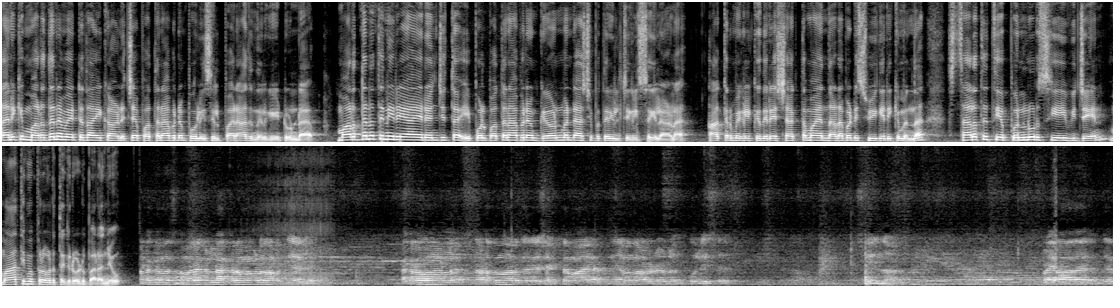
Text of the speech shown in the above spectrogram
തനിക്ക് മർദ്ദനമേറ്റതായി കാണിച്ച് പത്തനാപുരം പോലീസിൽ പരാതി നൽകിയിട്ടുണ്ട്. മർദ്ദനത്തിനിരയായ രഞ്ജിത്ത് ഇപ്പോൾ പത്തനാപുരം ഗവൺമെന്റ് ആശുപത്രിയിൽ ചികിത്സയിലാണ്. ആക്രമികൾക്കെതിരെ ശക്തമായ നടപടി സ്വീകരിക്കുമെന്ന് സ്ഥലത്തെത്തിയ പുനലൂർ സി ഐ വിജയൻ മാധ്യമപ്രവർത്തകരോട് പറഞ്ഞു. ശക്തമായ നിയമ നടപടികൾ പോലീസ് ചെയ്യുന്നതാണ്. പ്രയാതെ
